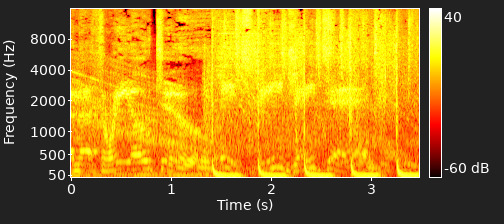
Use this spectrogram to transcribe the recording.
in the 302. It's DJ Ting.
